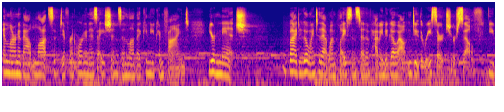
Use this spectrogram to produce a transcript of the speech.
and learn about lots of different organizations in Lubbock and you can find your niche by going to that one place instead of having to go out and do the research yourself. You,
